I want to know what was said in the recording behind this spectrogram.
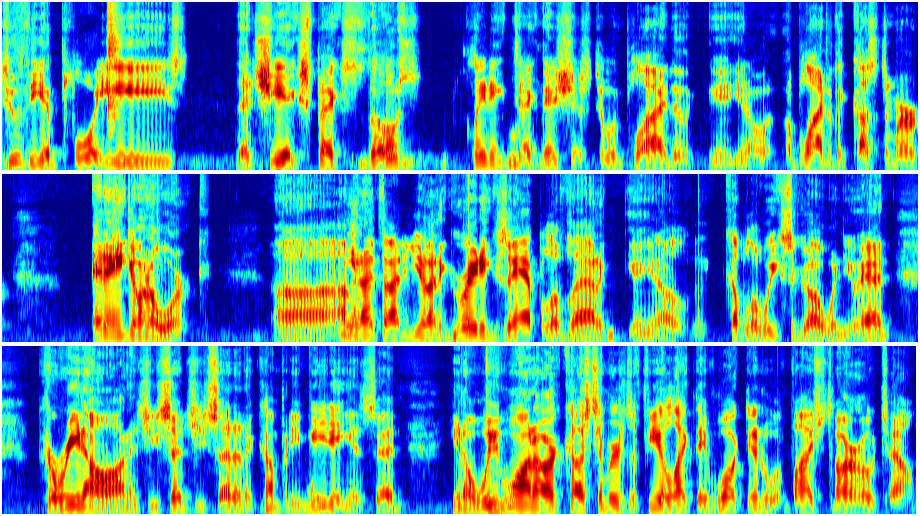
to the employees that she expects those cleaning technicians to apply to, you know, apply to the customer, it ain't going to work. Uh, I mean, I thought you had a great example of that, you know, a couple of weeks ago when you had Karina on, and she said she said in a company meeting and said, you know, we want our customers to feel like they've walked into a five star hotel.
